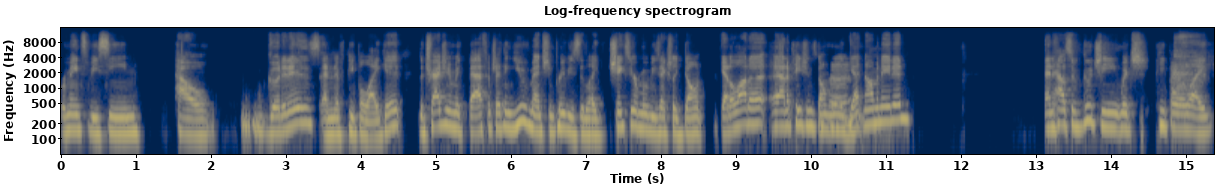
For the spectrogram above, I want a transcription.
remains to be seen how good it is and if people like it. The Tragedy of Macbeth, which I think you've mentioned previously, like Shakespeare movies actually don't get a lot of adaptations, don't really Mhm. get nominated. And House of Gucci, which people are like,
